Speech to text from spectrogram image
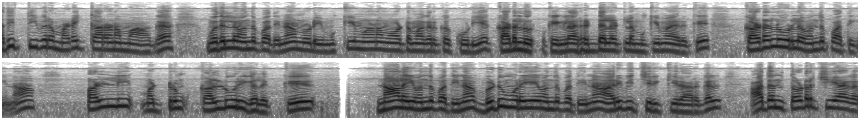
அதிதீவிர மழை காரணமாக முதல்ல வந்து பார்த்திங்கன்னா நம்மளுடைய முக்கியமான மாவட்டமாக இருக்கக்கூடிய கடலூர் ஓகேங்களா ரெட் அலர்ட்டில் முக்கியமாக இருக்குது கடலூரில் வந்து பார்த்திங்கன்னா பள்ளி மற்றும் கல்லூரிகளுக்கு நாளை வந்து பார்த்திங்கன்னா விடுமுறையே வந்து பார்த்திங்கன்னா அறிவிச்சிருக்கிறார்கள். அதன் தொடர்ச்சியாக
